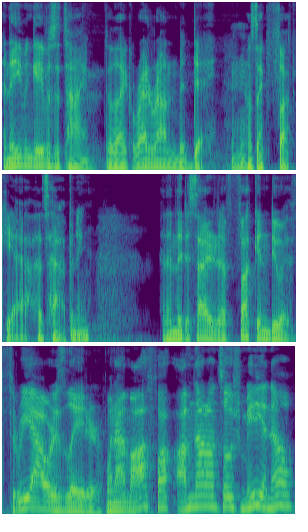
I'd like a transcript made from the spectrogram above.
and they even gave us a time. They're like right around midday. I was like, "Fuck yeah, that's happening." And then they decided to fucking do it three hours later when I'm off. I'm not on social media no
